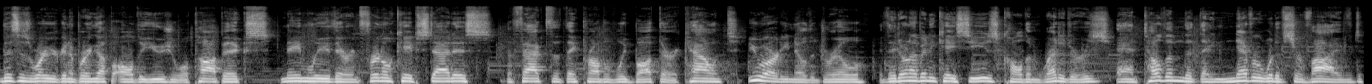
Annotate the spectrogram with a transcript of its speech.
This is where you're going to bring up all the usual topics, namely their Infernal Cape status, the fact that they probably bought their account, you already know the drill. If they don't have any KCs, call them Redditors, and tell them that they never would have survived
